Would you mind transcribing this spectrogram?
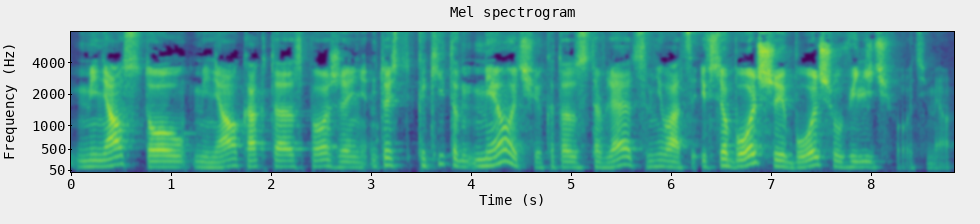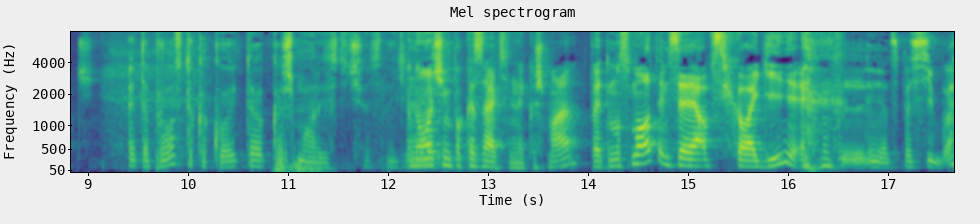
менял стол, менял как-то расположение. Ну, то есть какие-то мелочи, которые заставляют сомневаться. И все больше и больше увеличивал эти мелочи. Это просто какой-то кошмар, если честно. Я... Ну, очень показательный кошмар. Поэтому смотрим сериал «Психологини». Нет, спасибо.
